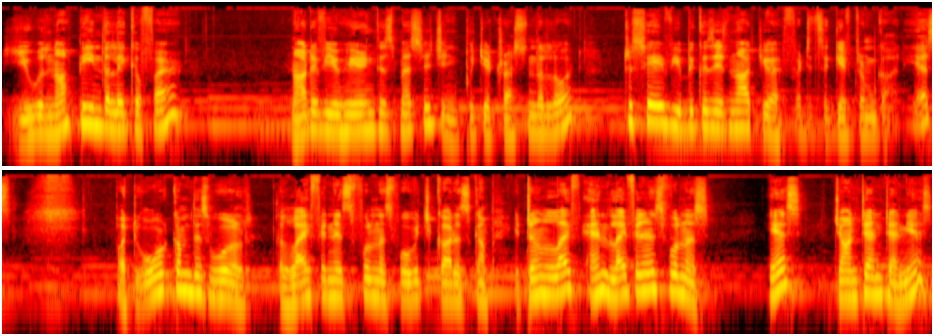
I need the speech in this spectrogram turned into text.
You will not be in the lake of fire. Not if you're hearing this message and put your trust in the Lord to save you because it's not your effort, it's a gift from God. Yes? But to overcome this world, the life in its fullness for which God has come, eternal life and life in its fullness. Yes? John 10 10, yes?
